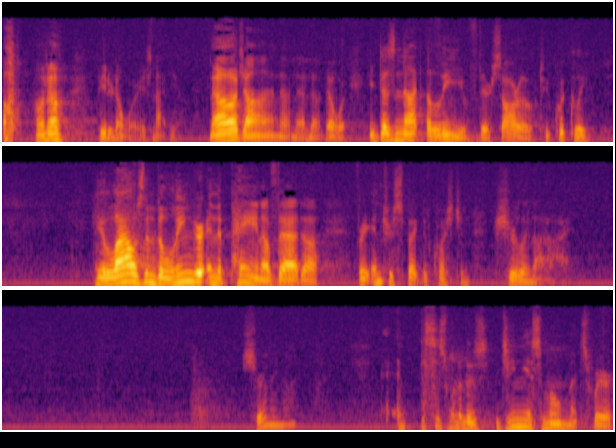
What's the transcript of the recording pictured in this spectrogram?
Oh, oh no. Peter, don't worry, it's not you. No, John, no, no, no, don't worry. He does not alleviate their sorrow too quickly. He allows them to linger in the pain of that uh, very introspective question Surely not I. Surely not. And this is one of those genius moments where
